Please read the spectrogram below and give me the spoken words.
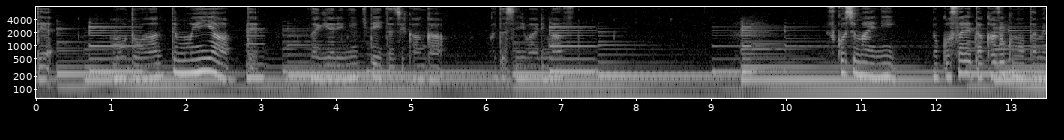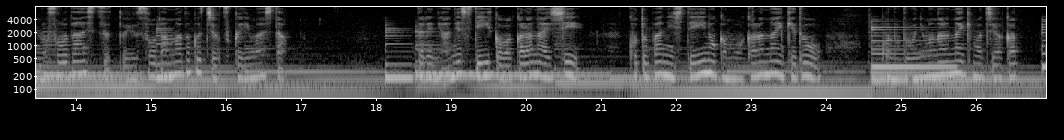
ってもうどうなってもいいやって投げやりに生きていた時間が私にはあります。少し前に残された家族のための相談室という相談窓口を作りました。誰に話していいかわからないし言葉にしていいのかもわからないけどこのどうにもならない気持ち分かって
